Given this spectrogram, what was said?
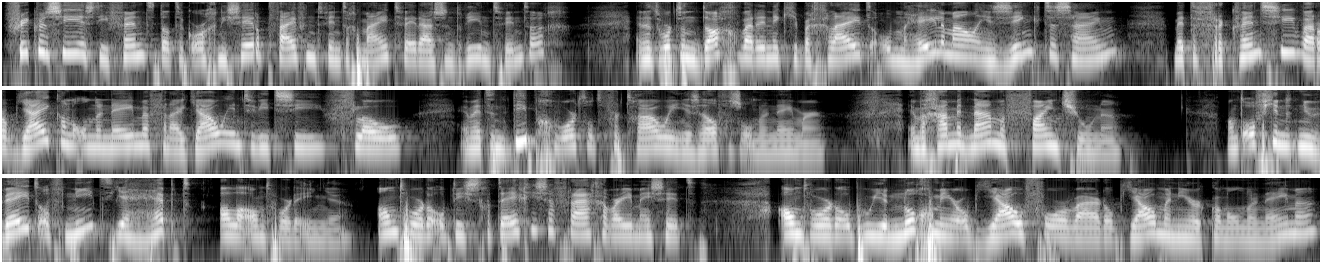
Frequency is het event dat ik organiseer op 25 mei 2023. En het wordt een dag waarin ik je begeleid om helemaal in zink te zijn met de frequentie waarop jij kan ondernemen vanuit jouw intuïtie, flow en met een diep geworteld vertrouwen in jezelf als ondernemer. En we gaan met name fine-tunen. Want of je het nu weet of niet, je hebt alle antwoorden in je. Antwoorden op die strategische vragen waar je mee zit. Antwoorden op hoe je nog meer op jouw voorwaarden, op jouw manier kan ondernemen.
